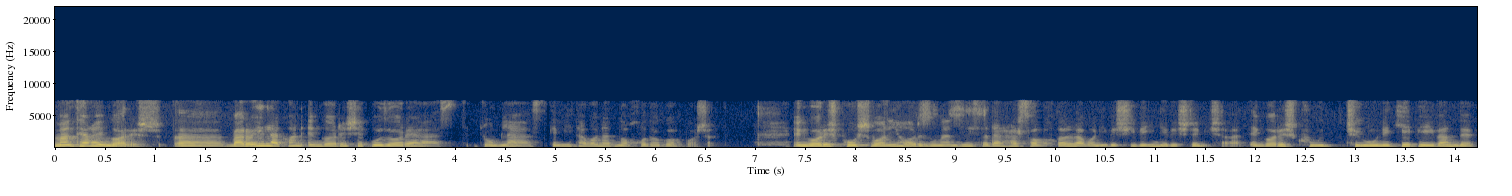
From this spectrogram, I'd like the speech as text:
منطق انگارش. برای لکان انگارش گزاره است جمله است که می‌تواند ناخودآگاه باشد. انگارش پشتوانی آرزومندی است و در هر ساختار روانی به شیوهی نوشته می شود انگارش چگونگی پیوند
